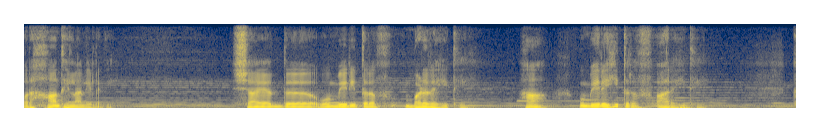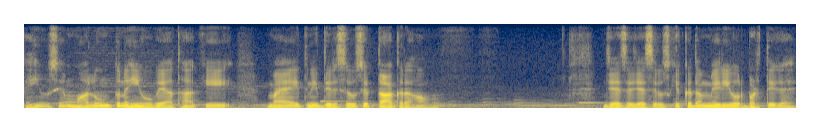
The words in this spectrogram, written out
और हाथ हिलाने लगी। शायद वो मेरी तरफ़ बढ़ रही थी। हाँ वो मेरे ही तरफ़ आ रही थी। कहीं उसे मालूम तो नहीं हो गया था कि मैं इतनी देर से उसे ताक रहा हूँ। जैसे जैसे उसके कदम मेरी ओर बढ़ते गए,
